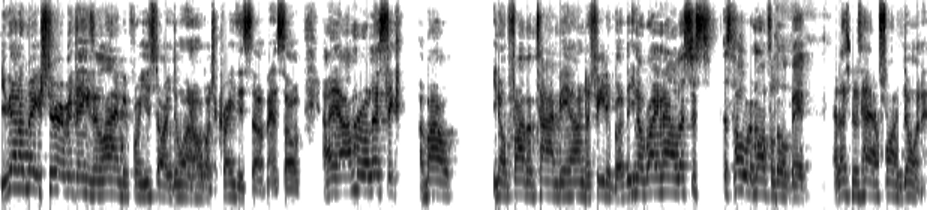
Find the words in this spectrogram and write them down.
you got to make sure everything's in line before you start doing a whole bunch of crazy stuff, man. So I, I'm realistic about you know Father Time being undefeated, but you know right now let's just let's hold him off a little bit and let's just have fun doing it.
